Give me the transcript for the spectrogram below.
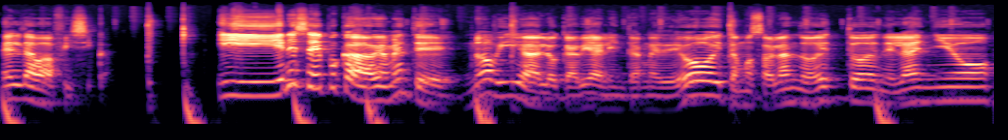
Él daba física. Y en esa época, obviamente, no había lo que había en el internet de hoy. Estamos hablando de esto en el año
